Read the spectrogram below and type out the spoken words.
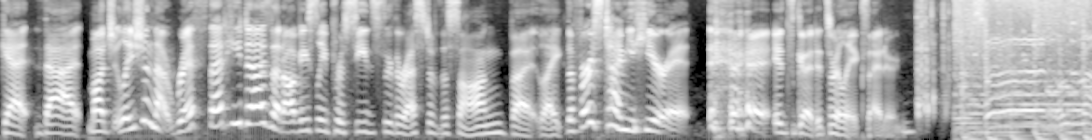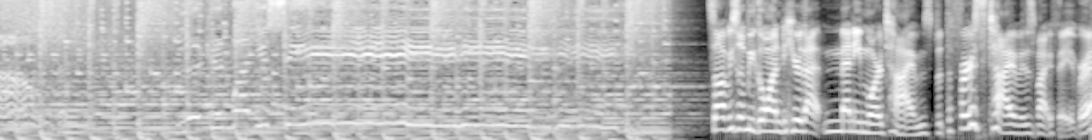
get that modulation, that riff that he does that obviously proceeds through the rest of the song. But like the first time you hear it, it's good. It's really exciting. Turn around. Look at what you see. So obviously we go on to hear that many more times, but the first time is my favorite.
